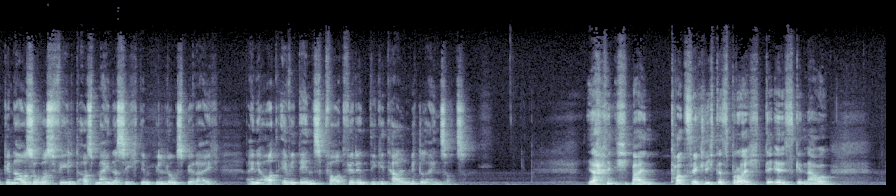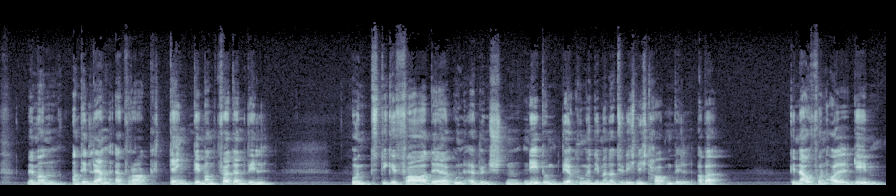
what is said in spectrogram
Und genau sowas fehlt aus meiner Sicht im Bildungsbereich, eine Art Evidenzpfad für den digitalen Mitteleinsatz. Ja, ich meine tatsächlich, das bräuchte es genau. Wenn man an den Lernertrag denkt, den man fördern will, und die Gefahr der unerwünschten Nebenwirkungen, die man natürlich nicht haben will. Aber genau von all dem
